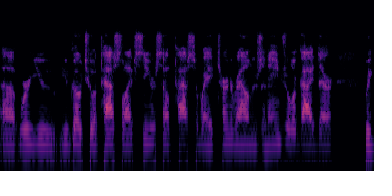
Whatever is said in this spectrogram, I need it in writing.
uh, where you you go to a past life, see yourself pass away, turn around. There's an angel or guide there. We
